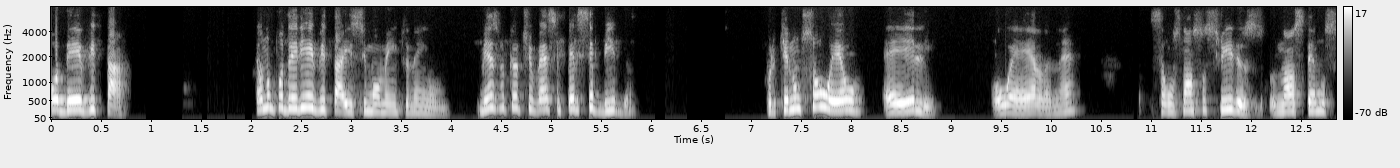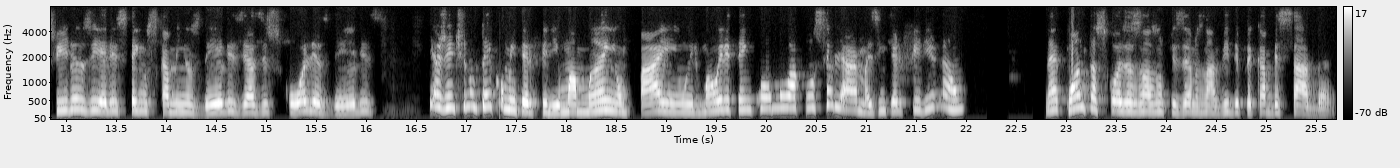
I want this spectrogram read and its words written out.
poder evitar. Eu não poderia evitar isso em momento nenhum, mesmo que eu tivesse percebido. Porque não sou eu, é ele ou é ela, né? São os nossos filhos. Nós temos filhos e eles têm os caminhos deles e as escolhas deles. E a gente não tem como interferir. Uma mãe, um pai, um irmão, ele tem como aconselhar, mas interferir não. Né? Quantas coisas nós não fizemos na vida e foi cabeçada?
